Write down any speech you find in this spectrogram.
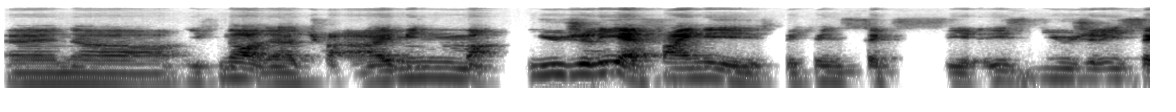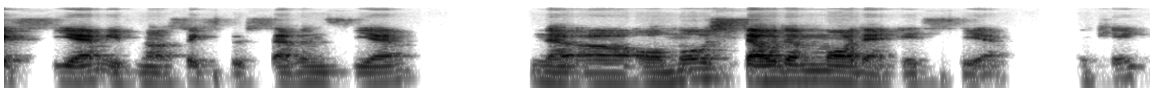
And uh, if not, uh, try, I mean, usually I find it is between six, it's usually six cm, if not six to seven cm, no, uh, or most seldom more than eight cm. Okay.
